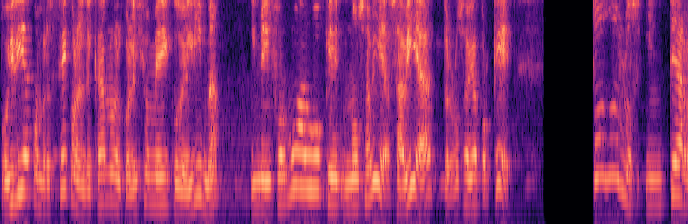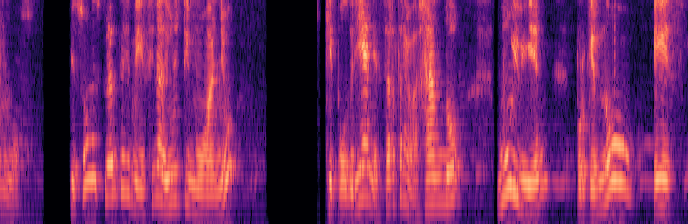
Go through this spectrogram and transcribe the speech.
Hoy día conversé con el decano del Colegio Médico de Lima y me informó algo que no sabía. Sabía, pero no sabía por qué. Todos los internos que son estudiantes de medicina de último año, que podrían estar trabajando muy bien, porque no es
